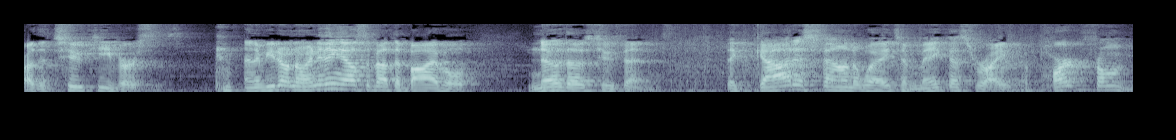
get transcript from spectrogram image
are the two key verses. And if you don't know anything else about the Bible, know those two things. That God has found a way to make us right apart from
